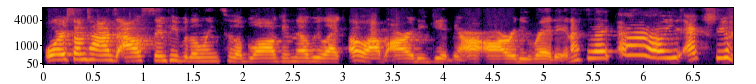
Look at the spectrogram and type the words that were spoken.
Or sometimes I'll send people the link to the blog and they'll be like, "Oh, I'm already getting it. I already read it," and I feel like, "Oh, you actually."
